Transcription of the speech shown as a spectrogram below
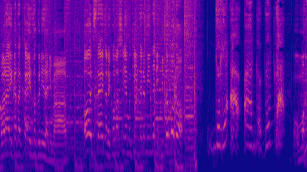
笑い方海賊になります。おうち最後にこの CM 聞いてるみんなに一言。お前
